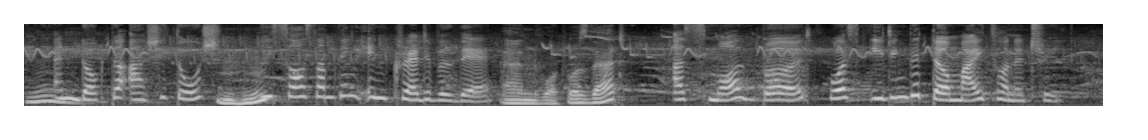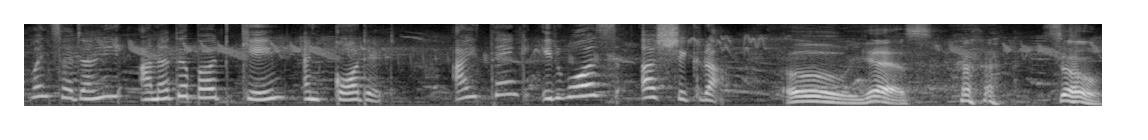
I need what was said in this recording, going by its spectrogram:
Hmm. And Dr. Ashutosh, mm-hmm. we saw something incredible there. And what was that? A small bird was eating the termites on a tree when suddenly another bird came and caught it. I think it was a shikra. Oh, yes. So,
